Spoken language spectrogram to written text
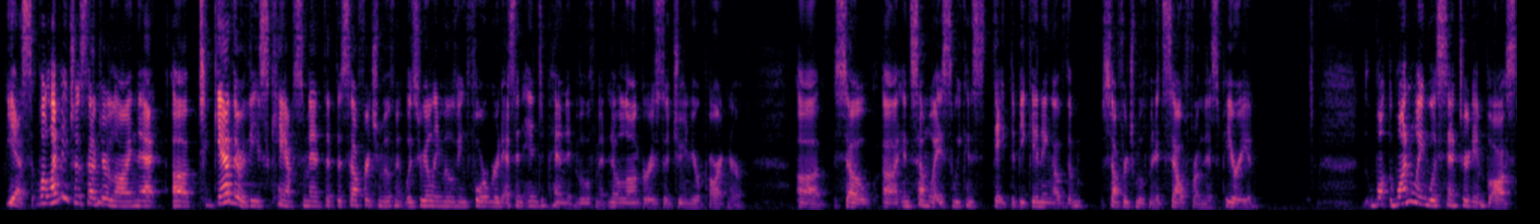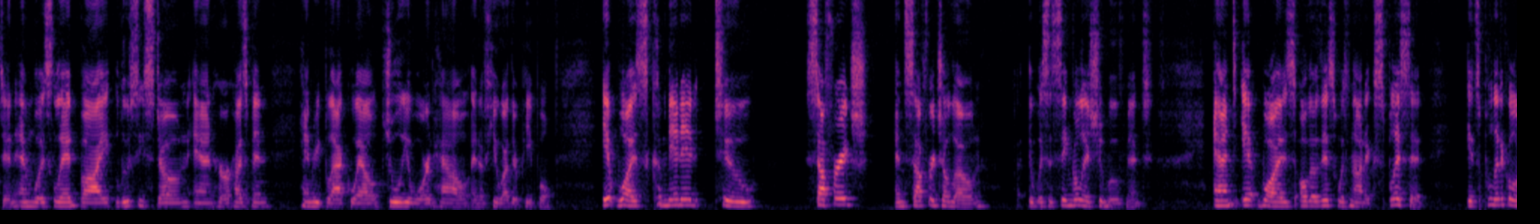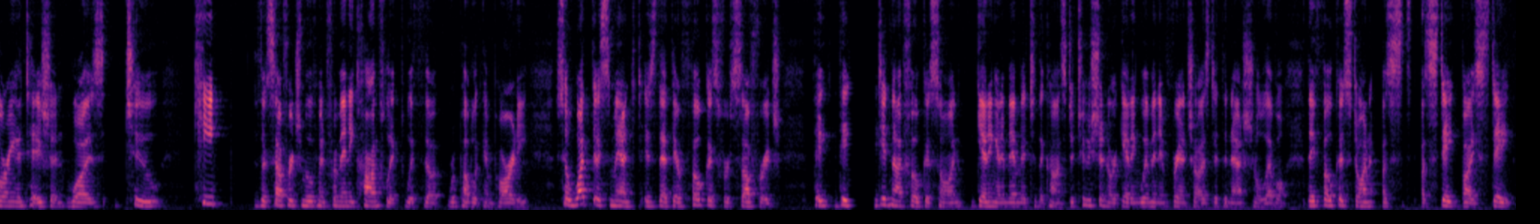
Yes. Well, let me just underline that uh, together these camps meant that the suffrage movement was really moving forward as an independent movement, no longer as a junior partner. Uh, so, uh, in some ways, we can state the beginning of the suffrage movement itself from this period. One wing was centered in Boston and was led by Lucy Stone and her husband, Henry Blackwell, Julia Ward Howe, and a few other people. It was committed to suffrage and suffrage alone. It was a single issue movement. And it was, although this was not explicit, its political orientation was to keep the suffrage movement from any conflict with the Republican Party. So, what this meant is that their focus for suffrage, they, they did not focus on getting an amendment to the Constitution or getting women enfranchised at the national level. They focused on a, state by state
